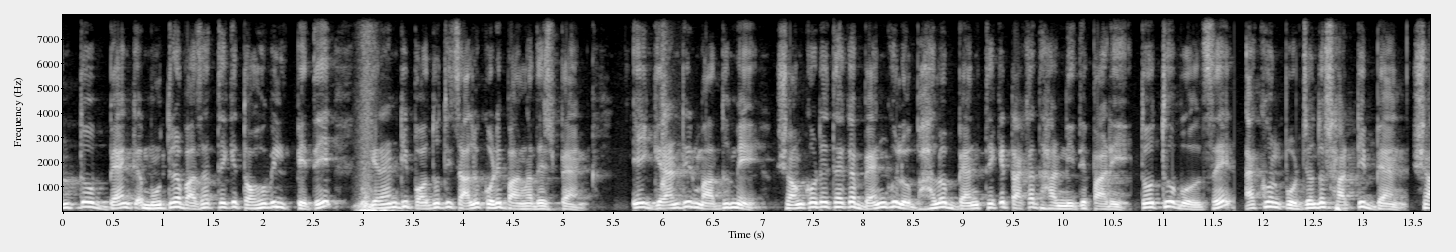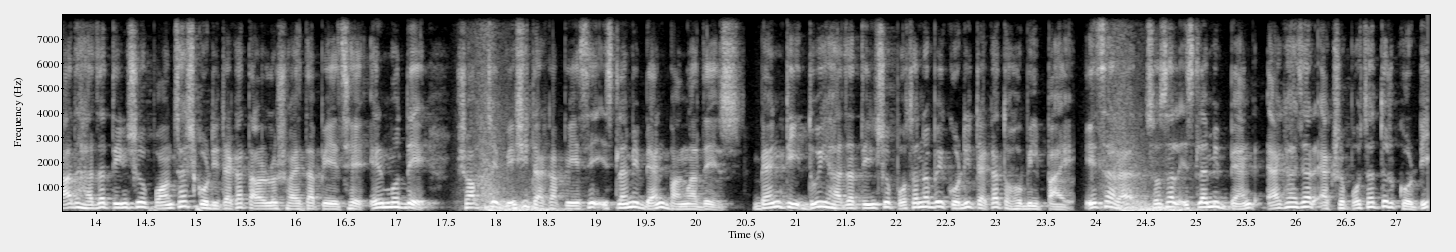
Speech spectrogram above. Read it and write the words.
আন্ত ব্যাংক মুদ্রা বাজার থেকে তহবিল পেতে গ্যারান্টি পদ্ধতি চালু করে বাংলাদেশ ব্যাংক। এই গ্যারান্টির মাধ্যমে সংকটে থাকা ব্যাংকগুলো ভালো ব্যাংক থেকে টাকা ধার নিতে পারে। তথ্য বলছে, এখন পর্যন্ত ষাটটি ব্যাংক সাত হাজার তিনশো পঞ্চাশ কোটি টাকা তারল্য সহায়তা পেয়েছে। এর মধ্যে সবচেয়ে বেশি টাকা পেয়েছে ইসলামী ব্যাংক বাংলাদেশ। ব্যাংকটি দুই হাজার তিনশো পঁচানব্বই কোটি টাকা তহবিল পায়। এছাড়া সোশ্যাল ইসলামী ব্যাংক এক হাজার একশো পঁচাত্তর কোটি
